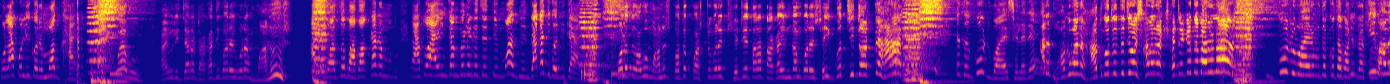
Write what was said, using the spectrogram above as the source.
কোলাকলি করে মদ খায়। বাবু আমি বলি যারা ডাকাতি করে ওরা মানুষ। আরে বলতো বাবা কেন এত ইনকাম বেড়ে গেছে? তুই ডাকাতি করবি কেন? বলো তো বাবু মানুষ কত কষ্ট করে খেটে তারা টাকা ইনকাম করে সেই গচ্ছিত অর্থে হাত। এ তো গুড বয় ছেলে রে। আরে ভগবান হাত দিচ্ছে ওই শালারা খেটে খেতে পারো না। গুড বয়ের মতো কথাবার্তা কীভাবে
